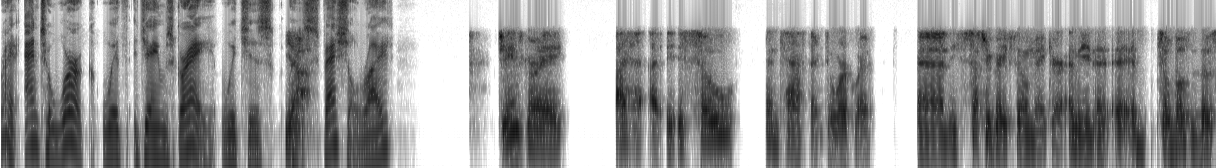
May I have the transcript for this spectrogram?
Right, and to work with James Gray, which is Yeah. special, right? James Gray, I, I is so fantastic to work with, and he's such a great filmmaker. I mean, uh, uh, so both of those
